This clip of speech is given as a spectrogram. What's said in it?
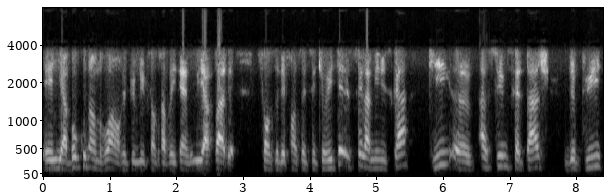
et il y a beaucoup d'endroits en République centrafricaine où il n'y a pas de forces de défense et de sécurité, c'est la MINUSCA qui euh, assume cette tâche depuis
